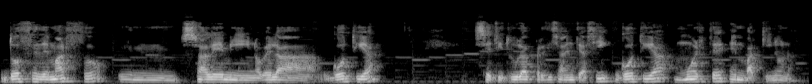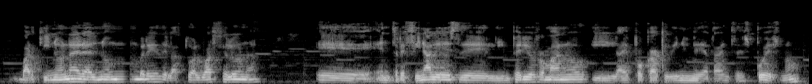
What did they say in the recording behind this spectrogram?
12 de marzo em, sale mi novela Gotia, se titula precisamente así, Gotia, muerte en Barquinona. Barquinona era el nombre de la actual Barcelona eh, entre finales del Imperio Romano y la época que vino inmediatamente después, ¿no?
